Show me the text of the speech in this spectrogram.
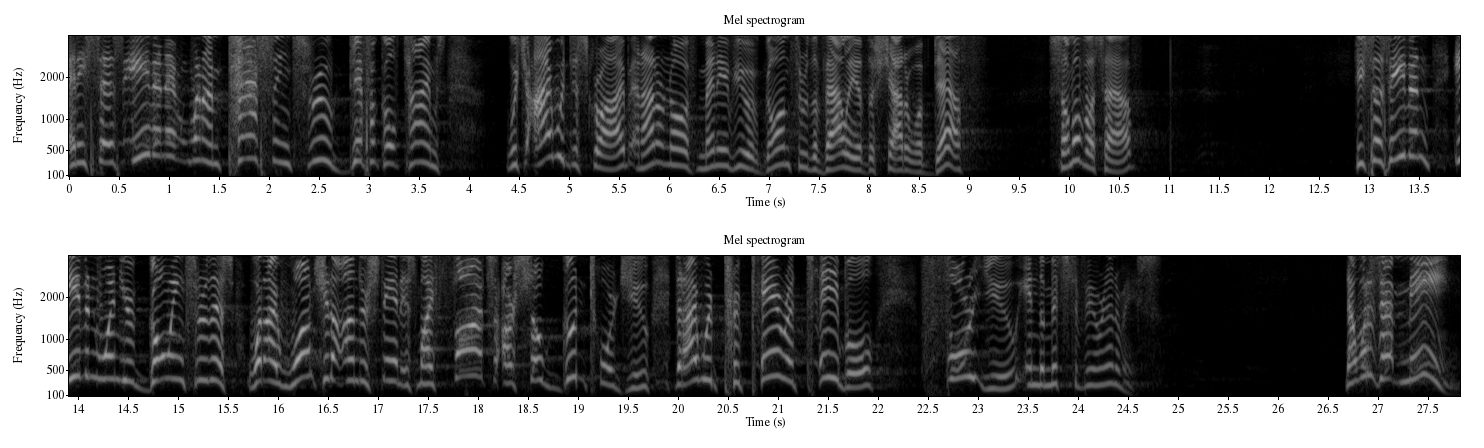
and he says, even if, when I'm passing through difficult times, which I would describe, and I don't know if many of you have gone through the valley of the shadow of death, some of us have. He says, even, even when you're going through this, what I want you to understand is my thoughts are so good towards you that I would prepare a table for you in the midst of your enemies. Now, what does that mean?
